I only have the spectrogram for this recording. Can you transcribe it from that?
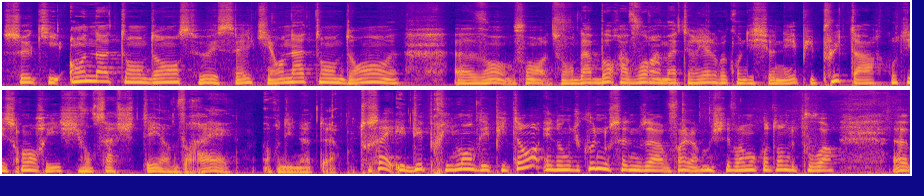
ceux qui, en attendant, ceux et celles qui, en attendant, euh, vont, vont, d'abord avoir un matériel reconditionné, puis plus tard, quand ils seront riches, ils vont s'acheter un vrai ordinateur. Tout ça est déprimant, dépitant, et donc du coup, nous, ça nous a, voilà, moi, je suis vraiment content de pouvoir euh,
